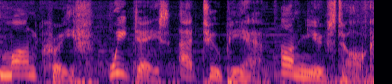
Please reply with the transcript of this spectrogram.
Moncrieff, weekdays at 2 p.m. on News Talk.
